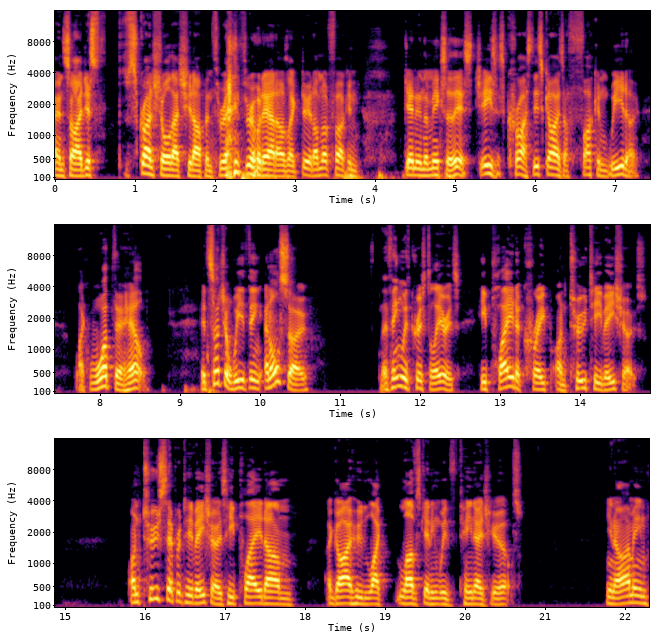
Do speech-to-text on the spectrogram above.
And so I just scrunched all that shit up and threw, threw it out. I was like, dude, I'm not fucking getting in the mix of this. Jesus Christ, this guy's a fucking weirdo. Like, what the hell? It's such a weird thing. And also, the thing with Chris D'Elia is he played a creep on two TV shows. On two separate TV shows, he played um a guy who like loves getting with teenage girls. You know, I mean,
